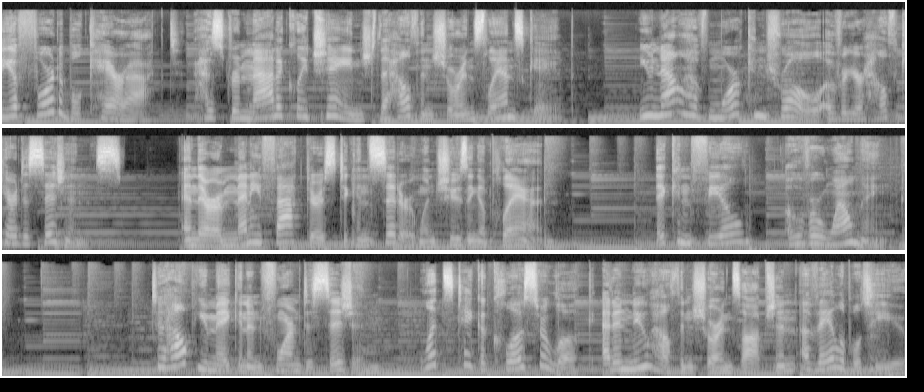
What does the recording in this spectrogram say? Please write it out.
The Affordable Care Act has dramatically changed the health insurance landscape. You now have more control over your healthcare decisions, and there are many factors to consider when choosing a plan. It can feel overwhelming. To help you make an informed decision, let's take a closer look at a new health insurance option available to you.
